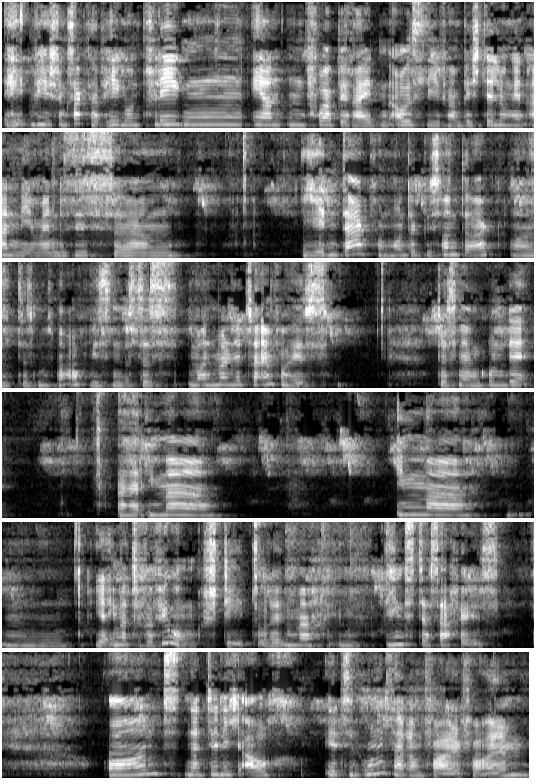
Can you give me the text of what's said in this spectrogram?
wie ich schon gesagt habe, hegen und pflegen, ernten, vorbereiten, ausliefern, Bestellungen annehmen. Das ist ähm, jeden Tag, von Montag bis Sonntag. Und das muss man auch wissen, dass das manchmal nicht so einfach ist. Dass man im Grunde äh, immer immer, mm, ja, immer zur Verfügung steht oder immer im Dienst der Sache ist. Und natürlich auch jetzt in unserem Fall vor allem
